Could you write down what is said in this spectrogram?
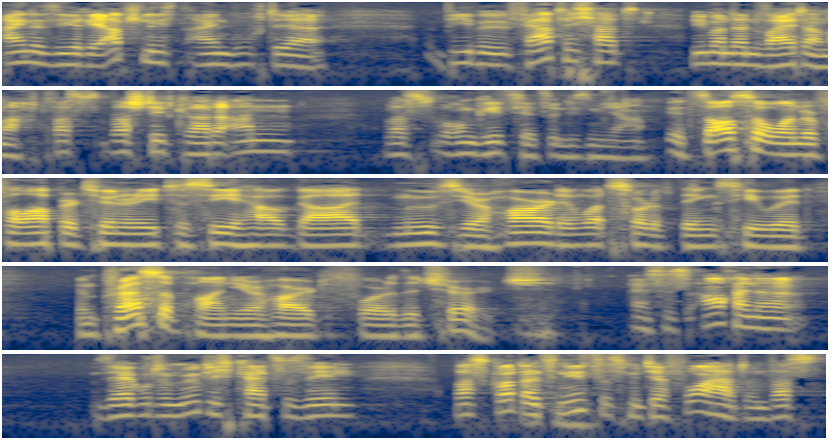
eine Serie abschließt, ein Buch der Bibel fertig hat, wie man dann weitermacht. Was, was steht gerade an? Was, worum geht es jetzt in diesem Jahr? It's also a wonderful opportunity to see how God moves your heart and what sort of things He would impress upon your heart for the church. Es ist auch eine sehr gute Möglichkeit zu sehen, was Gott als nächstes mit dir vorhat und was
